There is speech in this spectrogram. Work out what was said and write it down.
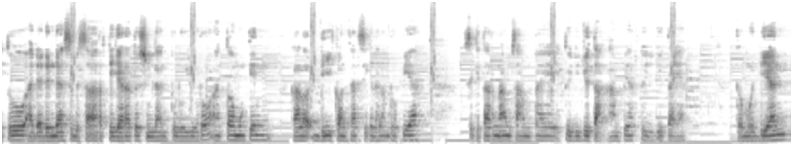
itu ada denda sebesar 390 euro atau mungkin kalau dikonversi ke dalam rupiah sekitar 6 sampai 7 juta, hampir 7 juta ya. Kemudian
